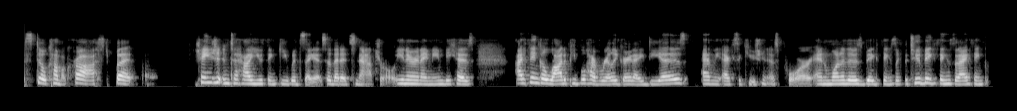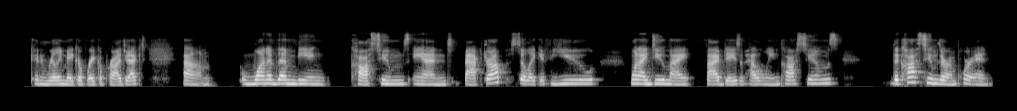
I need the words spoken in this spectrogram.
still come across but change it into how you think you would say it so that it's natural. You know what i mean? Because i think a lot of people have really great ideas and the execution is poor. And one of those big things like the two big things that i think can really make or break a project um, one of them being costumes and backdrop. So like if you when i do my five days of halloween costumes the costumes are important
